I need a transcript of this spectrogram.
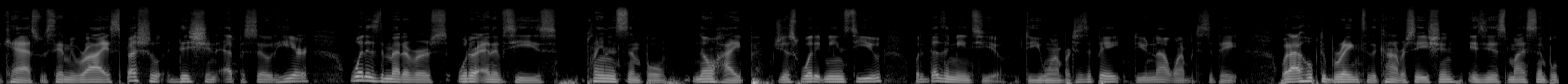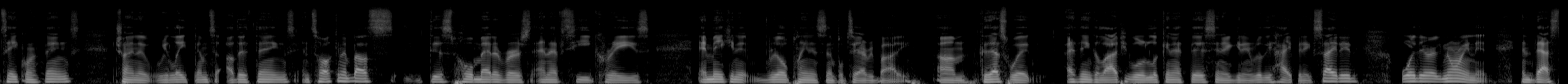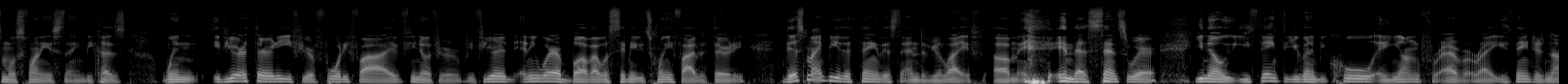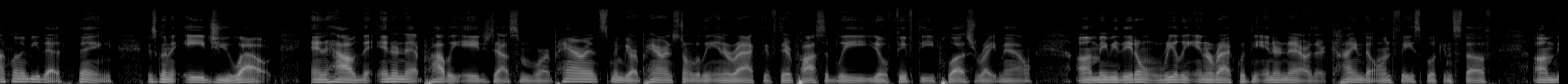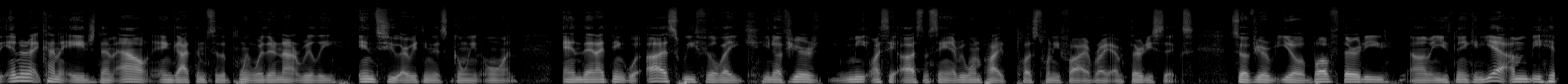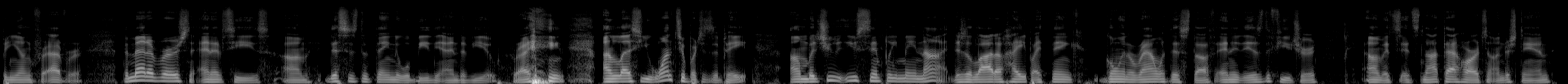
podcast with Sami Rye, special edition episode here. What is the metaverse? What are NFTs? Plain and simple, no hype, just what it means to you, what it doesn't mean to you. Do you want to participate? Do you not want to participate? What I hope to bring to the conversation is just my simple take on things, trying to relate them to other things, and talking about this whole metaverse NFT craze and making it real plain and simple to everybody. Because um, that's what I think a lot of people are looking at this and they're getting really hype and excited, or they're ignoring it, and that's the most funniest thing because when if you're 30, if you're 45, you know, if you're if you're anywhere above, I would say maybe 25 to 30, this might be the thing that's the end of your life, um, in that sense where you know you think that you're going to be cool and young forever, right? You think there's not going to be that thing that's going to age you out, and how the internet probably aged out some of our parents. Maybe our parents don't really interact if they're possibly you know 50 plus right now. Um, maybe they don't really interact with the internet or they're kind of on Facebook and stuff. Um, the internet kind of aged them out and got them to the point where they're not really into everything that's going on. And then I think with us, we feel like, you know, if you're me, when I say us, I'm saying everyone probably plus 25, right? I'm 36. So if you're, you know, above 30 um, and you're thinking, yeah, I'm to be hip and young forever, the metaverse and NFTs, um, this is the thing that will be the end of you, right? Unless you want to participate. Um, but you, you simply may not. There's a lot of hype, I think, going around with this stuff, and it is the future. Um, it's, it's not that hard to understand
